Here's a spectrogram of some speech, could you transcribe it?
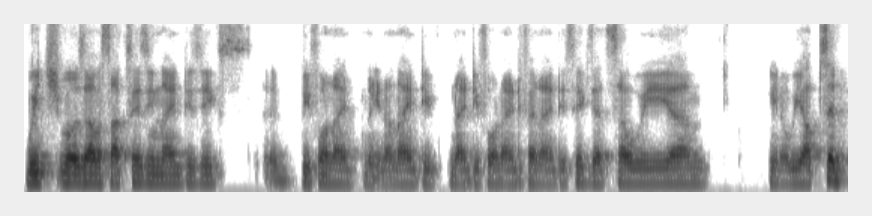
which was our success in 96 uh, before 90, you know 90 94 95 96 that's how we um you know we upset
